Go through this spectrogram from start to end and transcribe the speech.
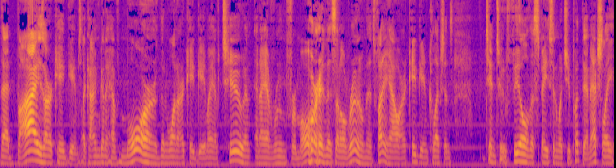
that buys arcade games. Like I'm going to have more than one arcade game. I have two, and, and I have room for more in this little room. And it's funny how arcade game collections tend to fill the space in which you put them. Actually,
